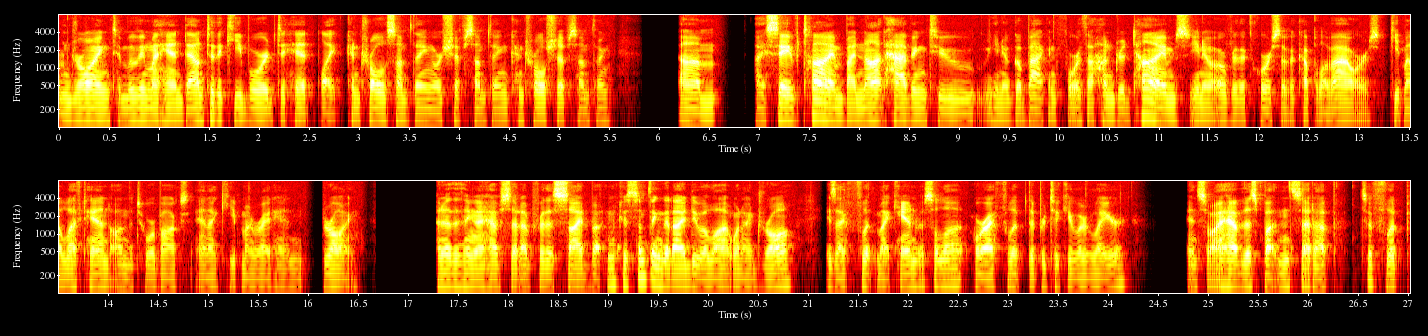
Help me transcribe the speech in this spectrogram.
from drawing to moving my hand down to the keyboard to hit like control something or shift something, control shift something. Um, I save time by not having to, you know, go back and forth a hundred times, you know, over the course of a couple of hours. Keep my left hand on the Tourbox and I keep my right hand drawing. Another thing I have set up for this side button, because something that I do a lot when I draw is I flip my canvas a lot or I flip the particular layer. And so I have this button set up to flip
